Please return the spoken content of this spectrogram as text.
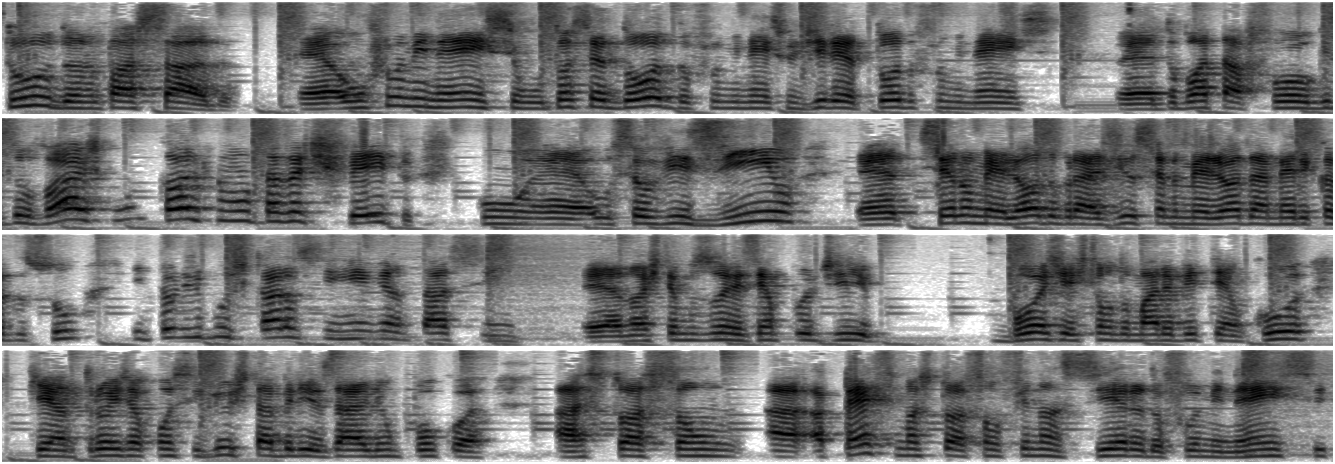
tudo ano passado, é, um Fluminense, um torcedor do Fluminense, um diretor do Fluminense, é, do Botafogo e do Vasco, claro que não está satisfeito com é, o seu vizinho é, sendo o melhor do Brasil, sendo o melhor da América do Sul. Então eles buscaram se reinventar sim. É, nós temos um exemplo de boa gestão do Mário Bittencourt, que entrou e já conseguiu estabilizar ali um pouco a, a situação, a, a péssima situação financeira do Fluminense.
